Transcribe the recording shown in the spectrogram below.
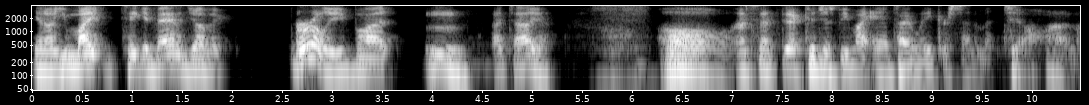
You know, you might take advantage of it early, but mm, I tell you, oh, that's that. That could just be my anti-Laker sentiment too. I don't know.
